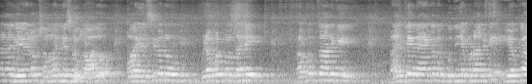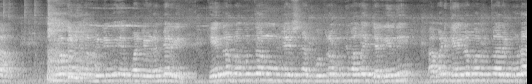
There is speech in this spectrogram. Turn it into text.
చేయడం సమంజసం కాదు. మా ఎస్సీలను విడగొట్టొద్దని ప్రభుత్వానికి రాజకీయ నాయకులకు బుద్ధి చెప్పడానికి ఈ యొక్క మీటింగ్ ఏర్పాటు చేయడం జరిగింది. కేంద్ర ప్రభుత్వం చేసిన కుట్ర బుద్ధి వల్ల జరిగింది. కాబట్టి కేంద్ర ప్రభుత్వానికి కూడా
